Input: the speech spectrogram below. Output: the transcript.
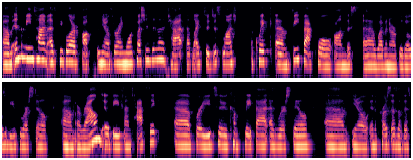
Um, in the meantime, as people are pop, you know, throwing more questions in the chat, I'd like to just launch a quick um, feedback poll on this uh, webinar for those of you who are still um, around. It would be fantastic uh, for you to complete that as we're still um, you know, in the process of this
